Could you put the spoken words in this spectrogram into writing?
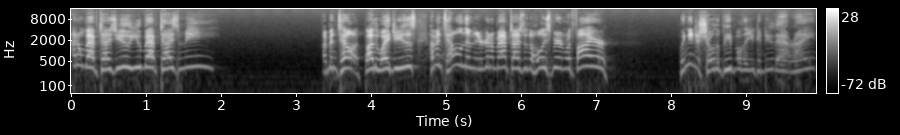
I don't baptize you, you baptize me. I've been telling, by the way, Jesus, I've been telling them that you're going to baptize with the Holy Spirit and with fire. We need to show the people that you can do that, right?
